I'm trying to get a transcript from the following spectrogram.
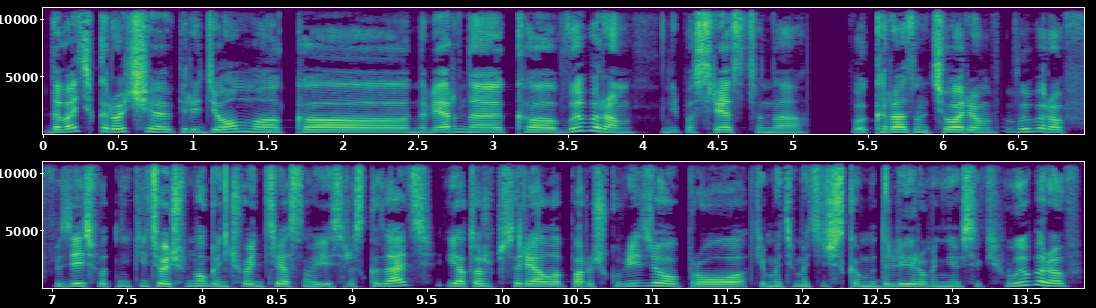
Давайте, короче, перейдем к, наверное, к выборам непосредственно к разным теориям выборов. Здесь вот Никите очень много ничего интересного есть рассказать. Я тоже посмотрела парочку видео про математическое моделирование всяких выборов,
